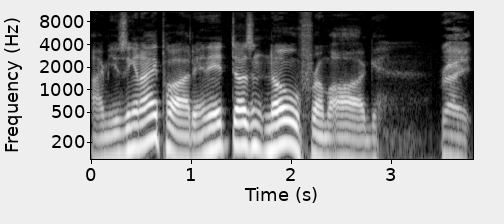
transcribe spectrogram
I'm using an iPod and it doesn't know from OGG. Right.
